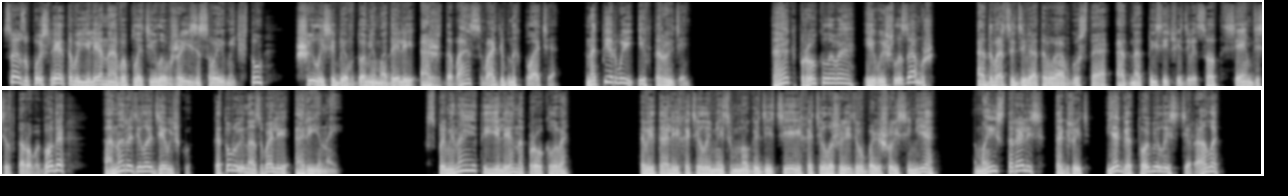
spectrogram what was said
Сразу после этого Елена воплотила в жизнь свою мечту – шила себе в доме моделей аж два свадебных платья на первый и второй день. Так Проколова и вышла замуж. А 29 августа 1972 года она родила девочку, которую назвали Ариной. Вспоминает Елена Проколова. Виталий хотел иметь много детей, хотел жить в большой семье. Мы старались так жить. Я готовила, стирала,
